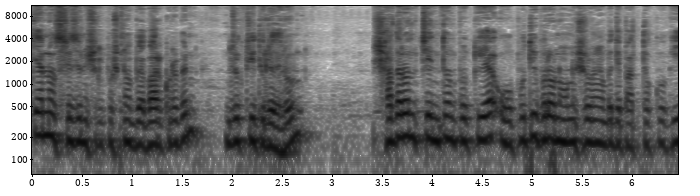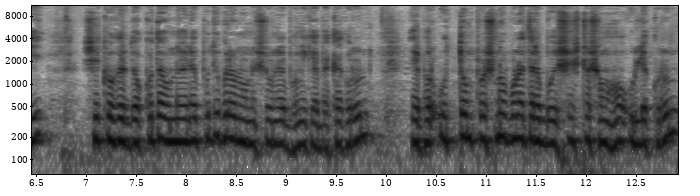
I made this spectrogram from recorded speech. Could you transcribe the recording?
কেন সৃজনশীল প্রশ্ন ব্যবহার করবেন? যুক্তি তুলে ধরুন। সাধারণ চিন্তন প্রক্রিয়া ও প্রতিফলন অনুসরণের মধ্যে পার্থক্য কী? শিক্ষকের দক্ষতা উন্নয়নে প্রতিফলন অনুসরণের ভূমিকা ব্যাখ্যা করুন। এরপর উত্তম প্রশ্ন প্রণেতার বৈশিষ্ট্যসমূহ উল্লেখ করুন।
